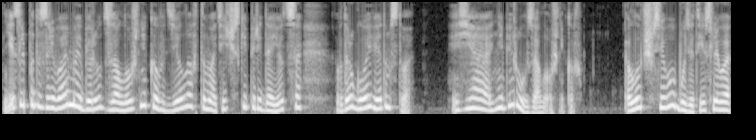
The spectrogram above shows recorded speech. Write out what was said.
Если подозреваемые берут заложников, дело автоматически передается в другое ведомство. Я не беру заложников. Лучше всего будет, если вы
